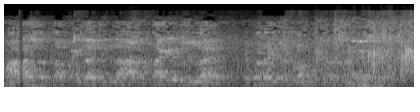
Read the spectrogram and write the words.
महाराष्ट्रातला पहिला जिल्हा हा रत्नागिरी जिल्हा आहे हे मला इथं प्रामुख्यानं सांगायचं आहे.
